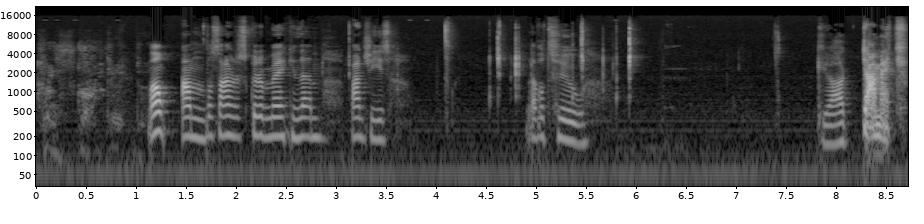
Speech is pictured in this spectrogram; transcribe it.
Constructed. Well, um, looks I'm just good at making them banshees. Level two. God damn it!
